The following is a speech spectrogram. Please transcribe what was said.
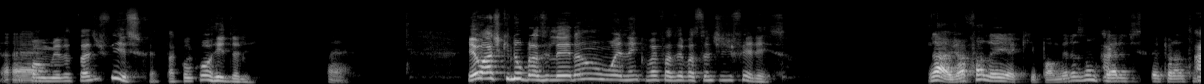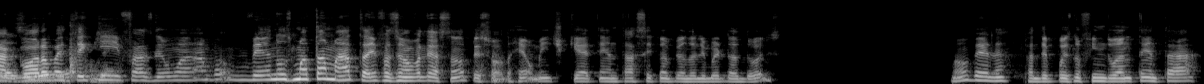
É... O Palmeiras tá difícil, cara. Tá concorrido ali. É. Eu acho que no Brasileirão o elenco vai fazer bastante diferença. Não, eu já falei aqui, Palmeiras não perde esse campeonato brasileiro. Agora vai ter que fazer uma. ver nos mata-mata aí, fazer uma avaliação. O pessoal realmente quer tentar ser campeão da Libertadores. Vamos ver, né? Para depois no fim do ano tentar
